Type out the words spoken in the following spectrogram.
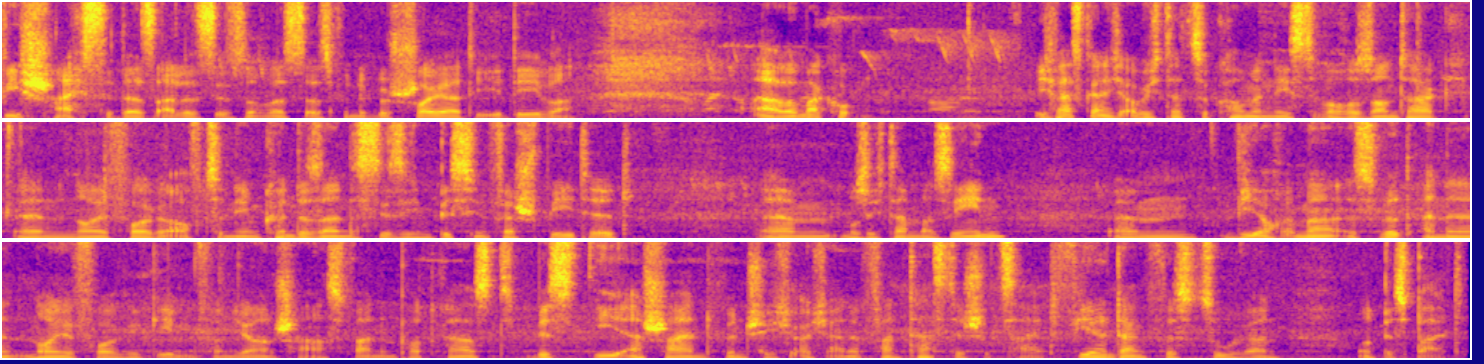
wie scheiße das alles ist und was das für eine bescheuerte Idee war. Aber mal gucken. Ich weiß gar nicht, ob ich dazu komme, nächste Woche Sonntag eine neue Folge aufzunehmen. Könnte sein, dass die sich ein bisschen verspätet. Ähm, muss ich dann mal sehen. Ähm, wie auch immer, es wird eine neue Folge geben von Jörn Schaas für einen Podcast. Bis die erscheint, wünsche ich euch eine fantastische Zeit. Vielen Dank fürs Zuhören und bis bald.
